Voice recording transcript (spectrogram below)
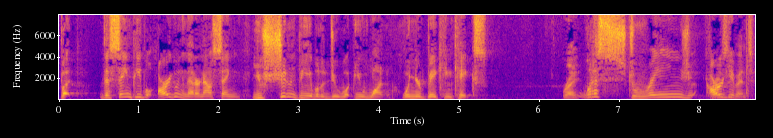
But the same people arguing that are now saying you shouldn't be able to do what you want when you're baking cakes. Right. What a strange argument.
